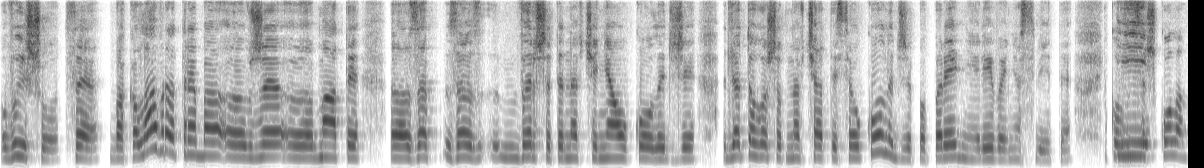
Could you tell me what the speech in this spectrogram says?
вишу це бакалавра треба е, вже е, мати, за- завершити навчання у коледжі. Для того, щоб навчатися у коледжі, попередній рівень освіти. Коли І- це школа?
